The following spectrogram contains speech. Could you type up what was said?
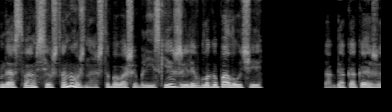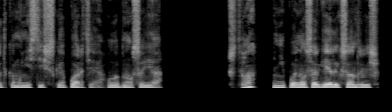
даст вам все, что нужно, чтобы ваши близкие жили в благополучии». «Тогда какая же это коммунистическая партия?» — улыбнулся я. «Что?» — не понял Сергей Александрович.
